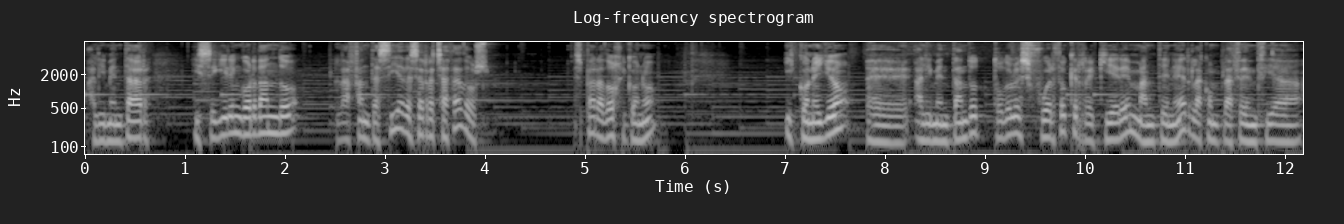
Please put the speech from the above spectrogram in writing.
alimentar y seguir engordando la fantasía de ser rechazados. Es paradójico, ¿no? Y con ello eh, alimentando todo el esfuerzo que requiere mantener la complacencia,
